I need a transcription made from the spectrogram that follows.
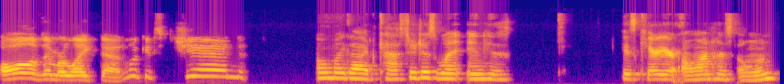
all of them are like that. Look, it's Jen. Oh my God, Castor just went in his his carrier all on his own,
